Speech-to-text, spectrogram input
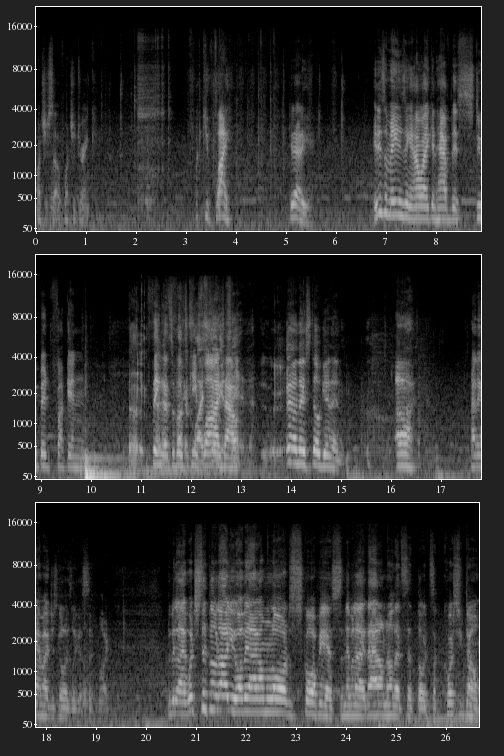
Watch yourself. Watch your drink. Fuck you, fly. Get out of here. It is amazing how I can have this stupid fucking thing that's supposed to keep fly flies out. in. and they still get in. Uh, I think I might just go as like a Sith Lord. They'll be like, which Sith Lord are you? I'll be like, I'm Lord Scorpius. And they'll be like, I don't know that Sith Lord. It's like, of course you don't,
